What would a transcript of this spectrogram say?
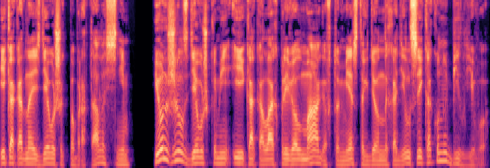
и как одна из девушек побраталась с ним, и он жил с девушками, и как Аллах привел мага в то место, где он находился, и как он убил его.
